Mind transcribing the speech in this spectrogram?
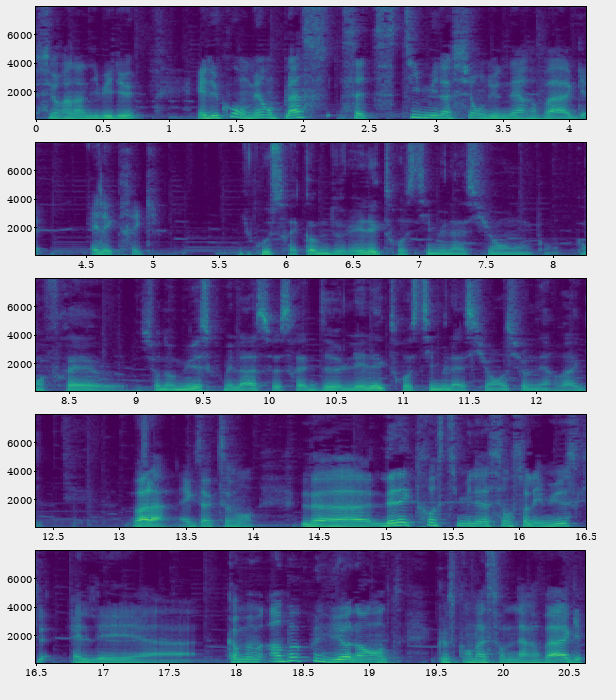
sur un individu. Et du coup, on met en place cette stimulation du nerf vague électrique. Du coup, ce serait comme de l'électrostimulation qu'on ferait euh, sur nos muscles, mais là, ce serait de l'électrostimulation sur le nerf vague. Voilà, exactement. L'électrostimulation sur les muscles, elle est euh, quand même un peu plus violente que ce qu'on a sur le nerf vague.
